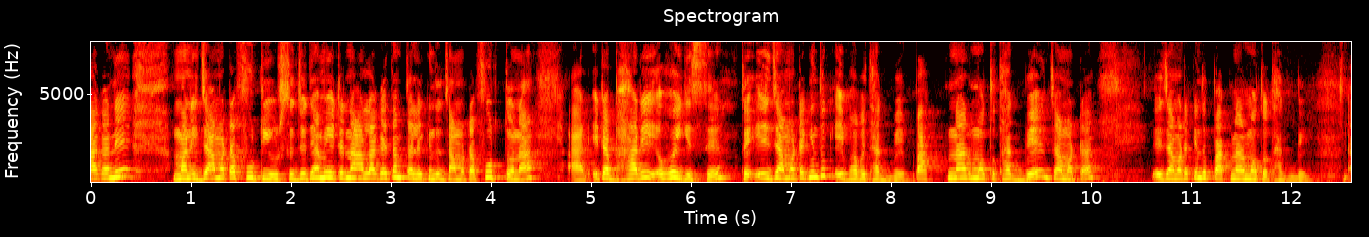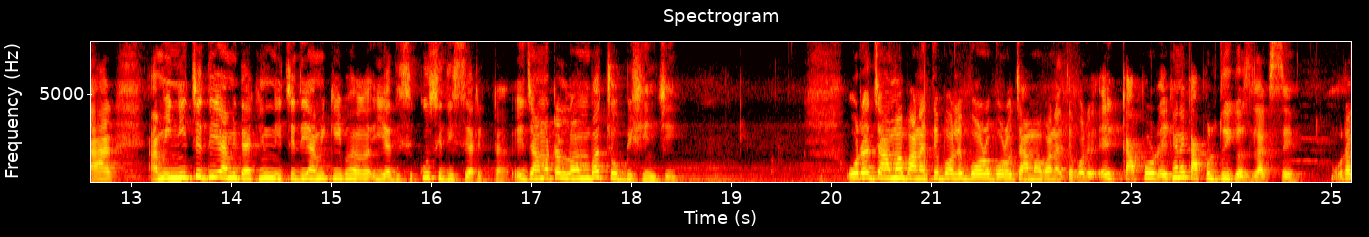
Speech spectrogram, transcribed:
লাগানে মানে জামাটা ফুটিয়ে উঠছে। যদি আমি এটা না লাগাইতাম তাহলে কিন্তু জামাটা ফুটতো না। আর এটা ভারী হয়ে গেছে, তো এই জামাটা কিন্তু এইভাবে থাকবে পাকনার মতো থাকবে জামাটা। এই জামাটা কিন্তু পাকনার মতো থাকবে। আর আমি নিচে দিয়ে, আমি দেখেন নিচে দিয়ে আমি কীভাবে ইয়া দিছি, কুচি দিছি আরেকটা। এই জামাটা লম্বা চব্বিশ ইঞ্চি। ওরা জামা বানাতে বলে, বড় বড় জামা বানাতে বলে। এই কাপড়, এখানে কাপড় দুই গজ লাগছে। ওরা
